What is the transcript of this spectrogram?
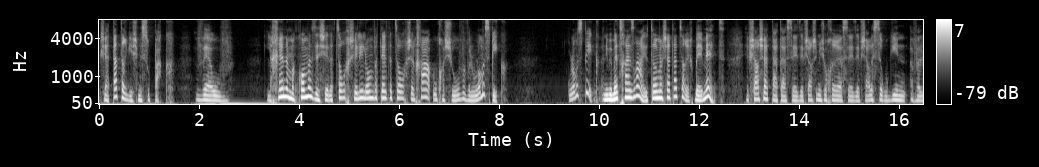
כשאתה תרגיש מסופק ואהוב. לכן המקום הזה של הצורך שלי לא מבטל את הצורך שלך, הוא חשוב, אבל הוא לא מספיק. הוא לא מספיק. אני באמת צריכה עזרה, יותר ממה שאתה צריך, באמת. אפשר שאתה תעשה את זה, אפשר שמישהו אחר יעשה את זה, אפשר לסירוגין, אבל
